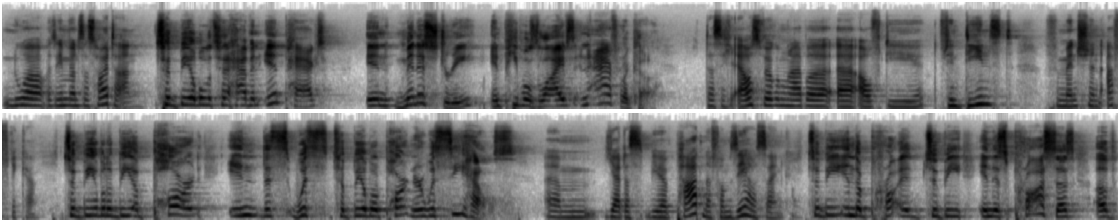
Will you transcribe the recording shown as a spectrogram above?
Nur sehen wir uns das heute an. to be able to have an impact in ministry in people's lives in Africa. Dass ich Auswirkungen habe äh, auf, die, auf den Dienst für Menschen in Afrika. To be able to be a part in this with to be able to partner with Sea House Ähm, ja, dass wir Partner vom Seehaus sein können. to be in the pro, to be in this process of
